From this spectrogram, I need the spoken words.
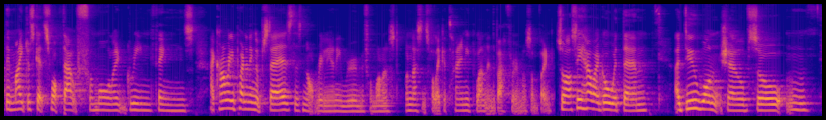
They might just get swapped out for more like green things. I can't really put anything upstairs. There's not really any room, if I'm honest, unless it's for like a tiny plant in the bathroom or something. So I'll see how I go with them. I do want shelves, so mm,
